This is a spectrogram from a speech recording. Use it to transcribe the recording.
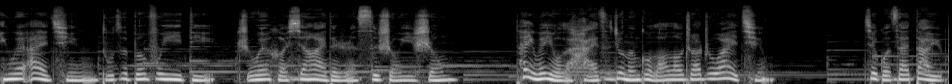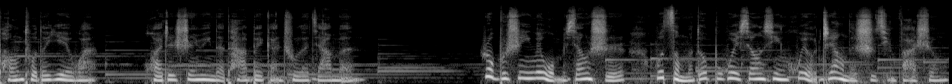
因为爱情独自奔赴异地，只为和相爱的人厮守一生。她以为有了孩子就能够牢牢抓住爱情，结果在大雨滂沱的夜晚，怀着身孕的她被赶出了家门。若不是因为我们相识，我怎么都不会相信会有这样的事情发生。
